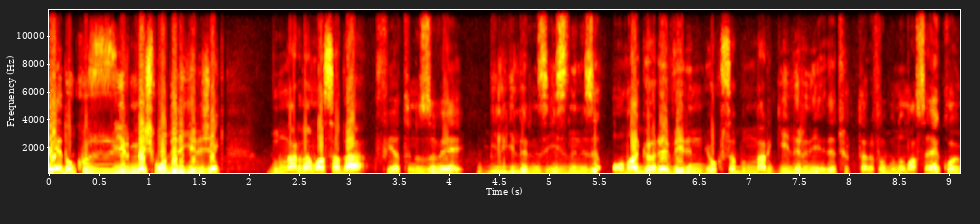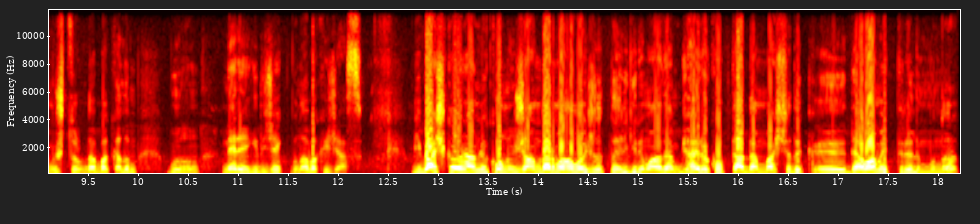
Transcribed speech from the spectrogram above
T925 modeli gelecek. Bunlar da masada fiyatınızı ve bilgilerinizi, izninizi ona göre verin. Yoksa bunlar gelir diye de Türk tarafı bunu masaya koymuş durumda. Bakalım bunun nereye gidecek buna bakacağız. Bir başka önemli konu jandarma havacılıkla ilgili madem gyrokopterden başladık devam ettirelim bunu.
